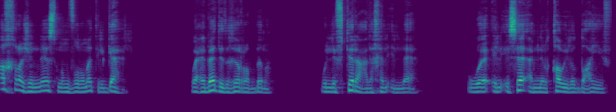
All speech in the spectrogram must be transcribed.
أخرج الناس من ظلمات الجهل وعبادة غير ربنا والافتراء على خلق الله والإساءة من القوي للضعيف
